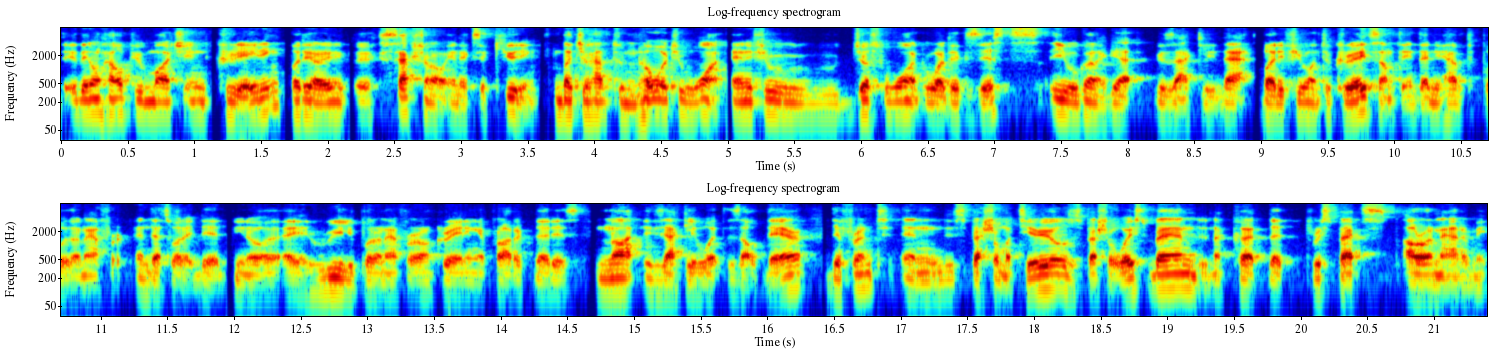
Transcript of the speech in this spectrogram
They, they don't help you much in creating but they are exceptional in executing. But you have to know what you want and if you just want what exists you're gonna get exactly that. But if you want to create something then you have to put an effort and that's what i did. You know i really put an effort on creating a product that is not exactly what is out there different and special materials, special waistband, and a cut that respects our anatomy.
